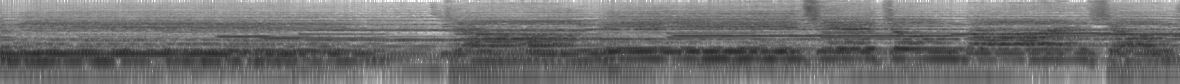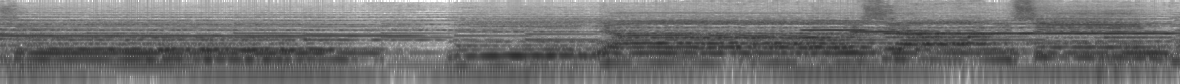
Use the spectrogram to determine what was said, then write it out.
你，将你一切重担消除。你要相信他。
